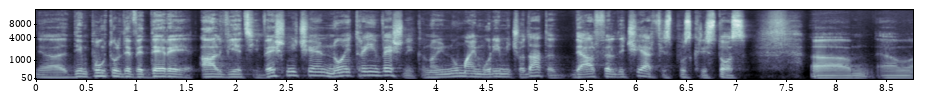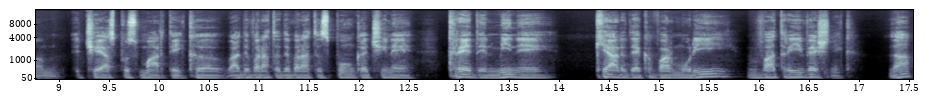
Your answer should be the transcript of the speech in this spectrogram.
uh, din punctul de vedere al vieții veșnice, noi trăim veșnic. Noi nu mai murim niciodată. De altfel, de ce ar fi spus Hristos uh, ce a spus Martei? Că adevărat, adevărat îți spun că cine crede în mine, chiar dacă va muri, va trăi veșnic. Da?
